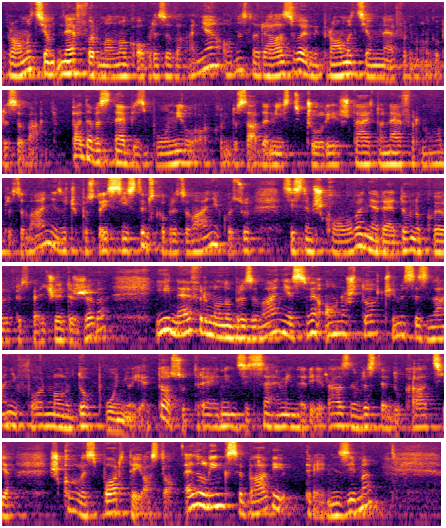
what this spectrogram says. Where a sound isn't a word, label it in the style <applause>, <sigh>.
promocijom neformalnog obrazovanja, odnosno razvojem i promocijom neformalnog obrazovanja. Pa da vas ne bi zbunilo, ako do sada niste čuli šta je to neformalno obrazovanje, znači postoji sistemsko obrazovanje koje su sistem školovanja redovno koje obezbeđuje država i neformalno obrazovanje je sve ono što čime se znanje formalno dopunjuje. To su treninzi, seminari, razne vrste edukacija, škole, sporta i ostalo. EduLink se bavi treninzima,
